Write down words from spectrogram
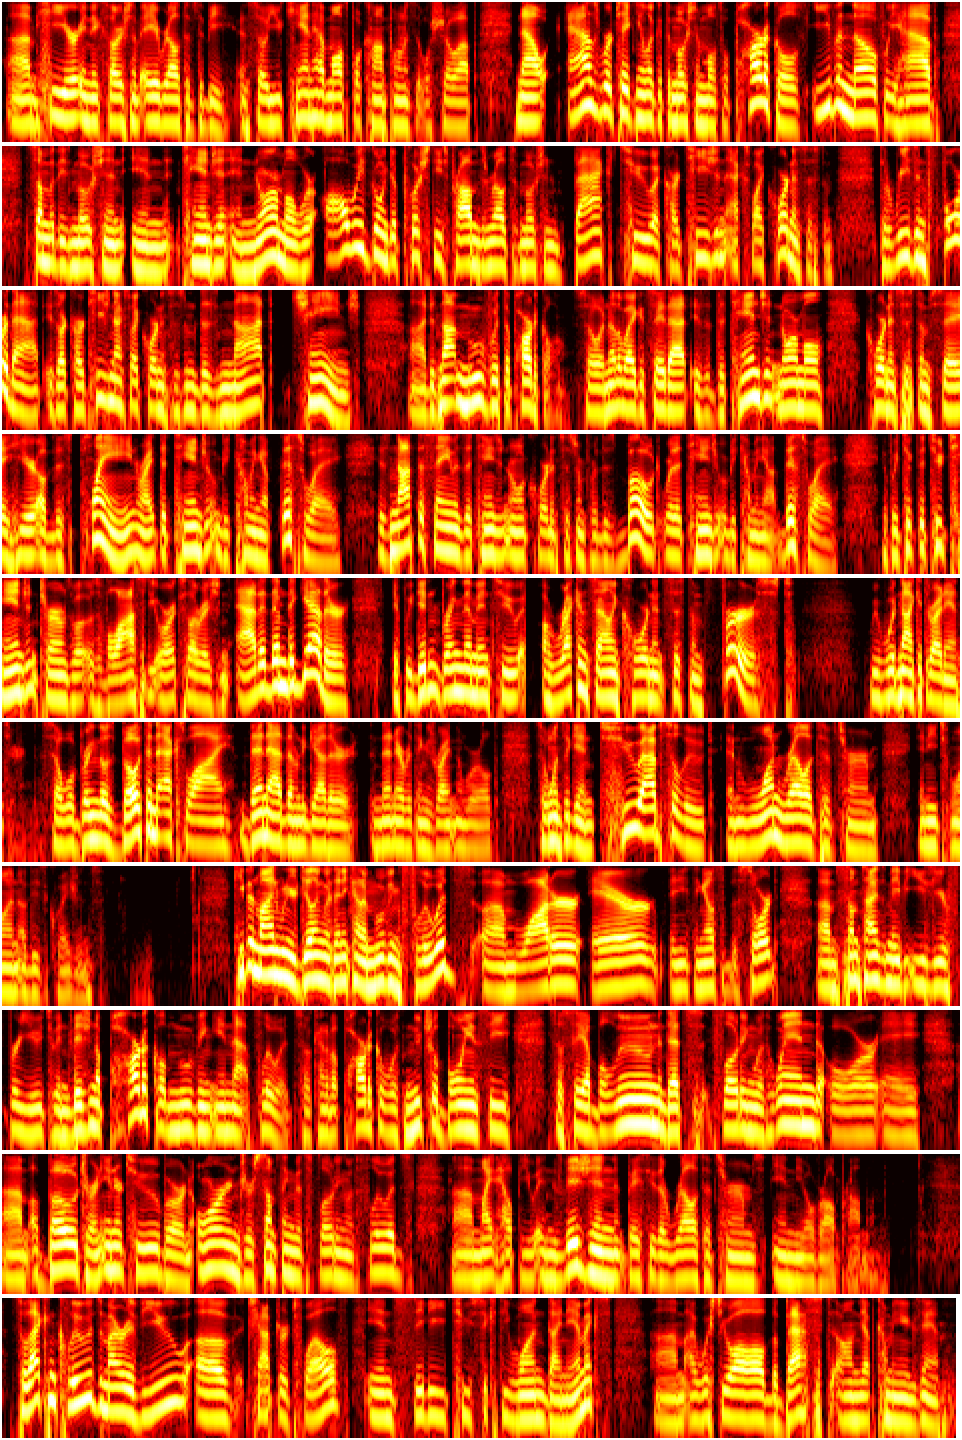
um, here in the acceleration of A relative to B. And so you can have multiple components that will show up. Now, as we're taking a look at the motion of multiple particles, even though if we have some of these motion in tangent and normal, we're always going to push these problems in relative motion back to a Cartesian XY coordinate system. The reason for that is our Cartesian XY coordinate system does not change, uh, does not move with the particle. So another way I could say that is that the tangent normal coordinate system, say here of this plane, right, the tangent would be coming up this way, is not the same as the tangent normal coordinate system for this boat where the tangent would be coming out this way. If we took the two tangent terms, whether it was velocity or acceleration, added them together, if we didn't bring them into a reconciling coordinate system first, we would not get the right answer. So we'll bring those both into XY, then add them together, and then everything's right in the world. So once again, two absolute and one relative term in each one of these equations. Keep in mind when you're dealing with any kind of moving fluids, um, water, air, anything else of the sort, um, sometimes it may be easier for you to envision a particle moving in that fluid. So kind of a particle with neutral buoyancy. So say a balloon that's floating with wind or a, um, a boat or an inner tube or an orange or something that's floating with fluids uh, might help you envision basically the relative terms in the overall problem. So that concludes my review of Chapter 12 in CV 261 Dynamics. Um, I wish you all the best on the upcoming exam.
